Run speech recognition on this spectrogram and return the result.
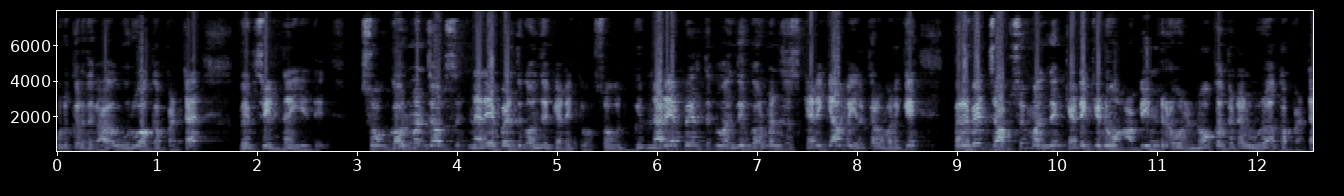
கொடுக்கறதுக்காக உருவாக்கப்பட்ட வெப்சைட் தான் இது. சோ கவர்மெண்ட் ஜாப்ஸ் நிறைய பேர்த்துக்கு வந்து கிடைக்கும். சோ நிறைய பேர்த்துக்கு வந்து கவர்மெண்ட் ஜாப்ஸ் கிடைக்காம இருக்கிறவங்களுக்கு பிரைவேட் ஜாப்ஸும் வந்து கிடைக்கணும் அப்படின்ற ஒரு நோக்கத்துடன் உருவாக்கப்பட்ட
